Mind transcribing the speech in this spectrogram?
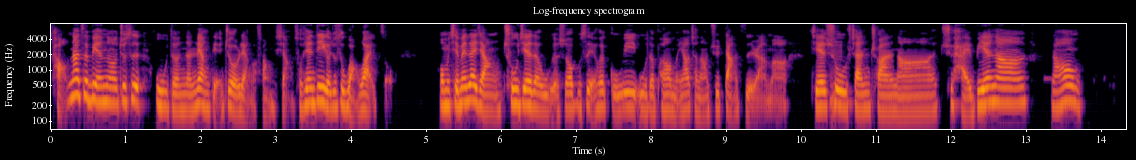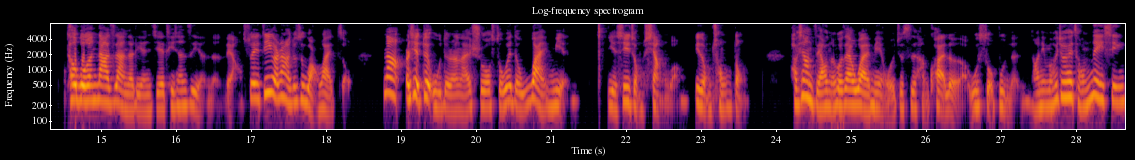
好，那这边呢，就是五的能量点就有两个方向。首先第一个就是往外走。我们前面在讲初阶的五的时候，不是也会鼓励五的朋友们要常常去大自然吗？接触山川啊，去海边啊，然后透过跟大自然的连接，提升自己的能量。所以第一个让人就是往外走。那而且对五的人来说，所谓的外面也是一种向往，一种冲动。好像只要能够在外面，我就是很快乐了，无所不能。然后你们会就会从内心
